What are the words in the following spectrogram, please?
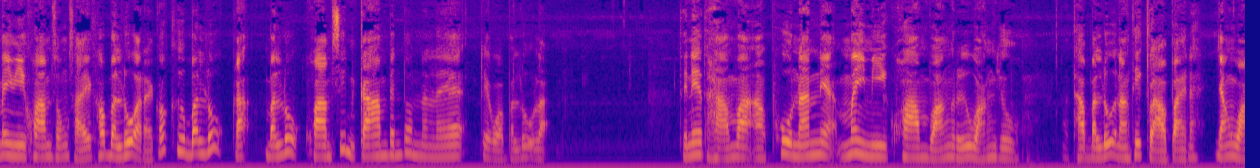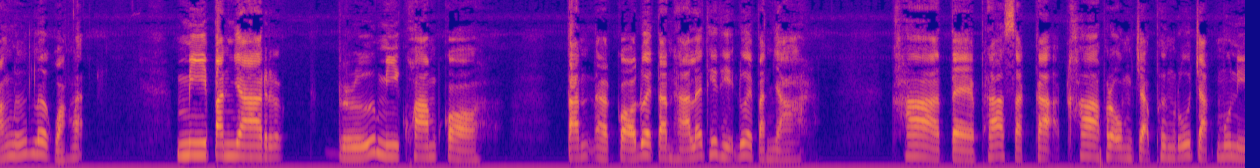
ไม่มีความสงสัยเขาบรรลุอะไร ก็คือบรรลุกะบรรลุความสิ้นกามเป็นต้นนั่นแหละเรียกว่าบรรลุละ ทีนี้ถามว่าผู้นั้นเนี่ยไม่มีความหวังหรือหวังอยู่ ถ้าบรรลุนังที่กล่าวไปนะ ยังหวังหรือเลิกหวังละ มีปัญญาหรือมีความก่อตันก่อด้วยตัณหาและทิฏฐิด้วยปัญญาข้าแต่พระสกกะข้าพระองค์จะพึงรู้จักมุนี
